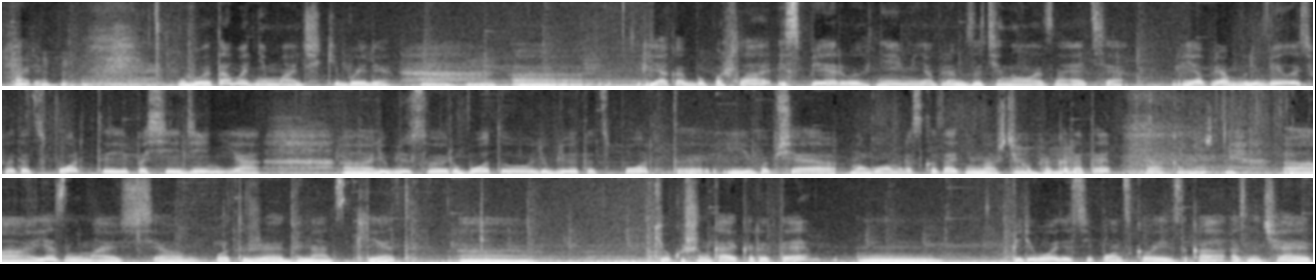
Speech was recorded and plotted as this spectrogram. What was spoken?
в паре. Вот, там одни мальчики были. А, я как бы пошла, и с первых дней меня прям затянуло, знаете. Я прям влюбилась в этот спорт, и по сей день я а, люблю свою работу, люблю этот спорт, э, и вообще могу вам рассказать немножечко про Мгм. карате. Да, конечно. А, Я занимаюсь а, вот уже 12 лет. Кёкушинкай карате в переводе с японского языка означает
